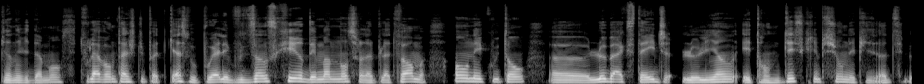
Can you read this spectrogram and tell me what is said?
Bien évidemment, c'est tout l'avantage du podcast. Vous pouvez aller vous inscrire dès maintenant sur la plateforme en écoutant euh, le backstage. Le lien est en description d'épisode. C'est le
